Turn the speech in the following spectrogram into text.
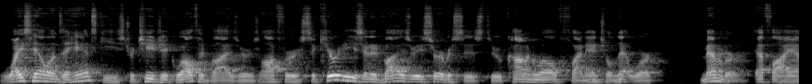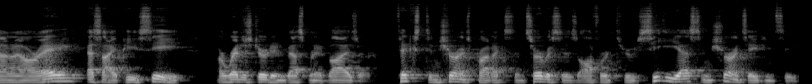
Weiss Hale and Zahansky Strategic Wealth Advisors offer securities and advisory services through Commonwealth Financial Network, member FINRA SIPC, a registered investment advisor fixed insurance products and services offered through CES Insurance Agency.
